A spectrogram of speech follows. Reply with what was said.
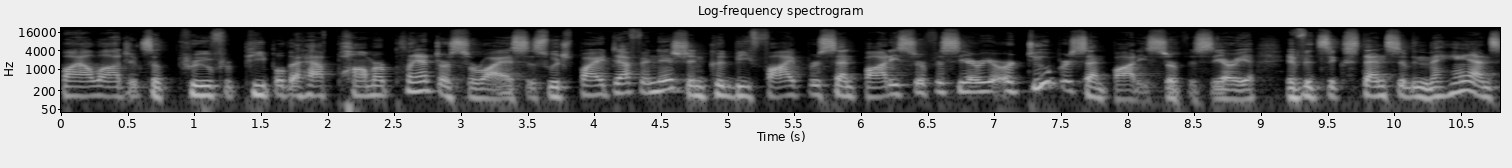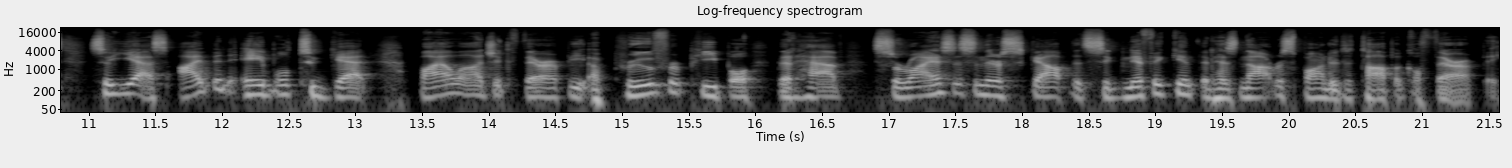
biologics approved for people that have palmar plantar psoriasis, which by definition could be 5% body surface area or 2% body surface area if it's extensive in the hands. So, yes, I've been able to get biologic therapy approved for people that have psoriasis in their scalp that's significant that has not responded to topical therapy.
